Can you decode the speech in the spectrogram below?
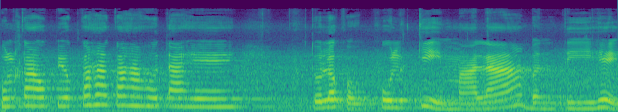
फूल का उपयोग कहाँ कहाँ होता है? तो लखो, फूल की माला बनती है।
